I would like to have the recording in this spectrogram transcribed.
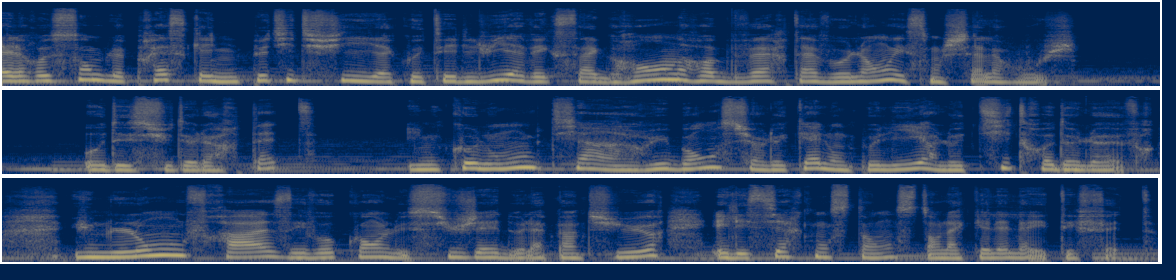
Elle ressemble presque à une petite fille à côté de lui avec sa grande robe verte à volant et son châle rouge. Au-dessus de leur tête, une colombe tient un ruban sur lequel on peut lire le titre de l'œuvre, une longue phrase évoquant le sujet de la peinture et les circonstances dans lesquelles elle a été faite.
